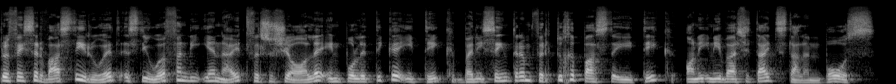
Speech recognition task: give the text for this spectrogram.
Professor Wasti Rood is die hoof van die eenheid vir sosiale en politieke etiek by die Sentrum vir Toegepaste Etiek aan die Universiteit Stellenbosch.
